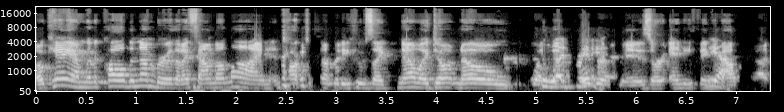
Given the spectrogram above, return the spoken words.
okay, I'm going to call the number that I found online and talk to somebody who's like, no, I don't know what What's that program is or anything Yeah. about that.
